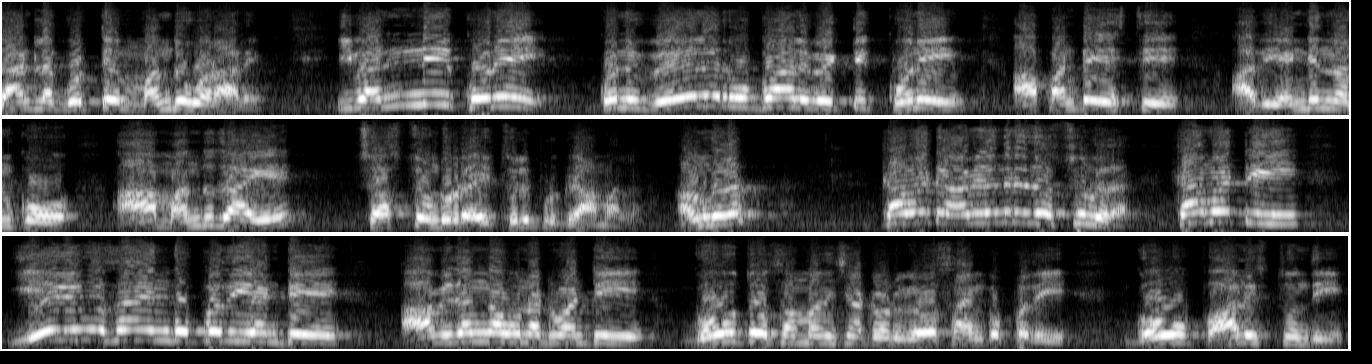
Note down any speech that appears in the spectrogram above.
దాంట్లో కొట్టే మందు కొనాలి. ఇవన్నీ కొని కొన్ని వేల రూపాయలు పెట్టి కొని ఆ పంట వేస్తే అది ఎండిందనుకో ఆ మందు దాగే చస్తుండ్రు రైతులు ఇప్పుడు గ్రామాల్లో. అవును కదా? కాబట్టి ఆ విధంగానే వస్తుంది కదా? కాబట్టి ఏ వ్యవసాయం గొప్పది అంటే ఆ విధంగా ఉన్నటువంటి గోవుతో సంబంధించినటువంటి వ్యవసాయం గొప్పది. గోవు పాలిస్తుంది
